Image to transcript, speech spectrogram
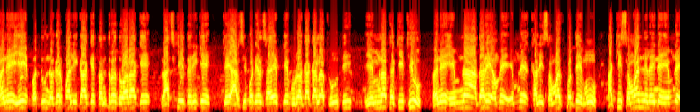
અને એ બધું નગરપાલિકા કે તંત્ર દ્વારા કે રાજકીય તરીકે કે આરસી પટેલ સાહેબ કે બુરા કાકાના થ્રુથી એમના થકી થયું અને એમના આધારે અમે એમને ખાલી સમાજ પ્રત્યે હું આખી સમાજને લઈને એમને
